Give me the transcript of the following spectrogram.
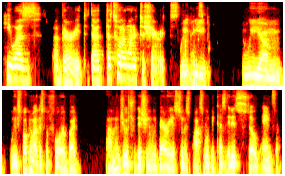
he was uh, buried. That That's all I wanted to share. It's we we, we um we've spoken about this before, but um in Jewish tradition we bury as soon as possible because it is so painful.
